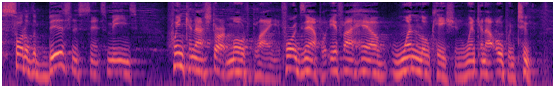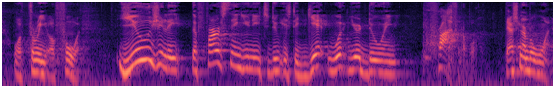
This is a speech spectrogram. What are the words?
sort of the business sense means when can I start multiplying it? For example, if I have one location, when can I open two or three or four? Usually, the first thing you need to do is to get what you're doing profitable. That's number one.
